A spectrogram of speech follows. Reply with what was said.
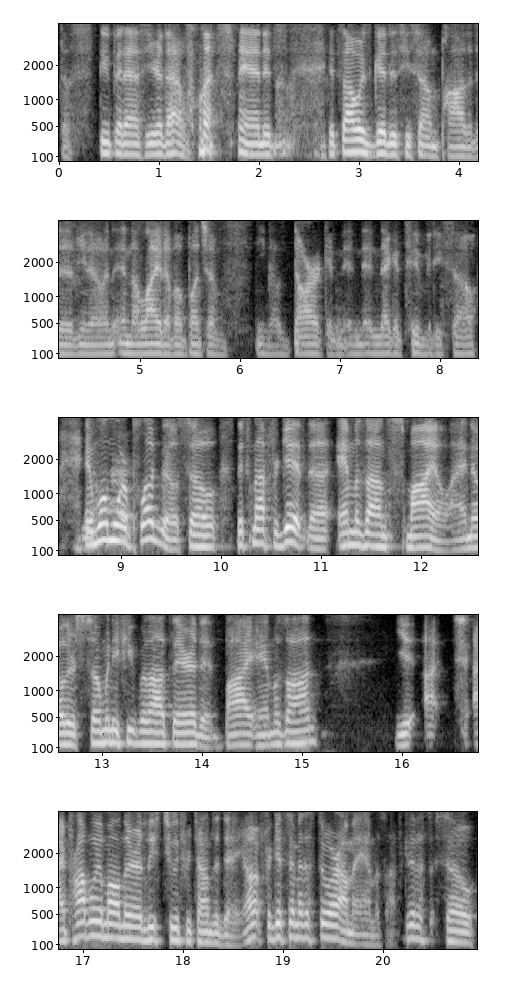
the stupid ass year that was man. It's it's always good to see something positive you know in, in the light of a bunch of you know dark and, and, and negativity. So and yes, one more plug though. So let's not forget the amazon smile. I know there's so many people out there that buy amazon. Yeah I, I probably am on there at least two or three times a day. Oh forget some at the store. I'm at amazon. Forget so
